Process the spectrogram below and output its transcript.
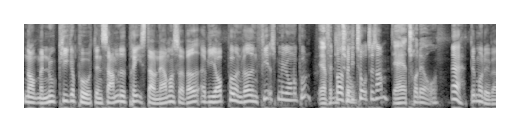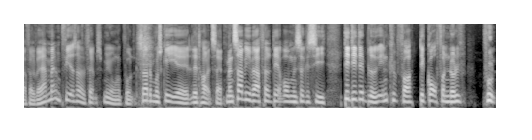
når man nu kigger på den samlede pris, der jo nærmer sig hvad? Er vi oppe på en, hvad, en 80 millioner pund? Ja, for de, for, to. for de to til sammen? Ja, jeg tror det er over. Ja, det må det i hvert fald være. Mellem 80 og 90 millioner pund. Så er det måske øh, lidt højt sat. Men så er vi i hvert fald der, hvor man så kan sige, det er det, det er blevet indkøbt for. Det går for 0 pund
